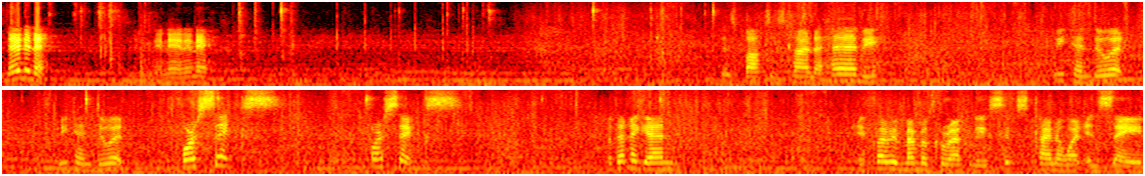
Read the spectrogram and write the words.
No, no, no. No, no, no, no. This box is kind of heavy. We can do it. We can do it. For six. For six. But then again, if I remember correctly, six kind of went insane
